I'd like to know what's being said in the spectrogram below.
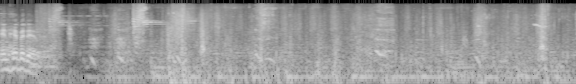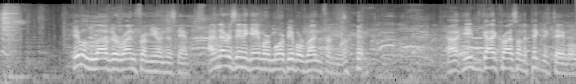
inhibitive. People love to run from you in this game. I've never seen a game where more people run from you. uh, he got across on the picnic table.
